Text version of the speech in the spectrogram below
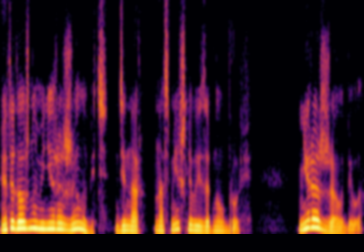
«Это должно меня разжалобить», — Динар насмешливо изогнул бровь. «Не разжалобила».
